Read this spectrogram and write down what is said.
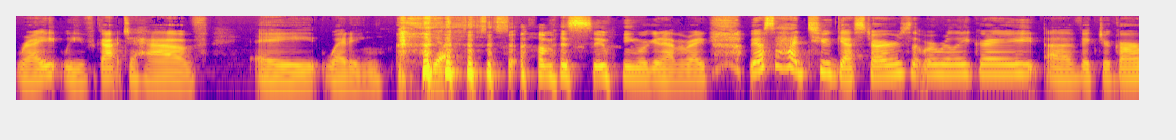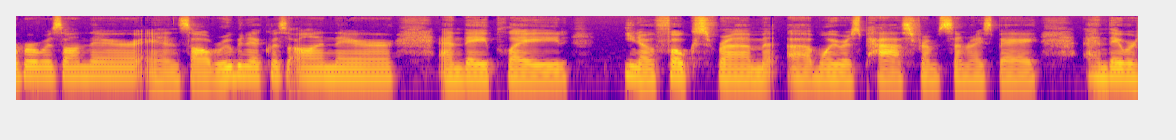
right? We've got to have a wedding. Yes. i'm assuming we're gonna have a wedding. We also had two guest stars that were really great. Uh, victor garber was on there and saul rubinek was on there and they played you know folks from uh, moira's Pass from sunrise bay and they were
